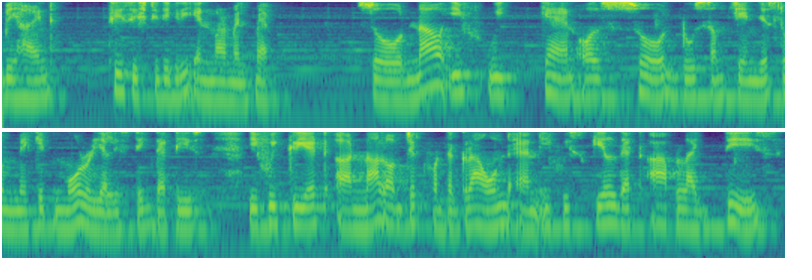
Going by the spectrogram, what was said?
behind 360 degree environment map. So now if we can also do some changes to make it more realistic that is if we create a null object for the ground and if we scale that up like this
